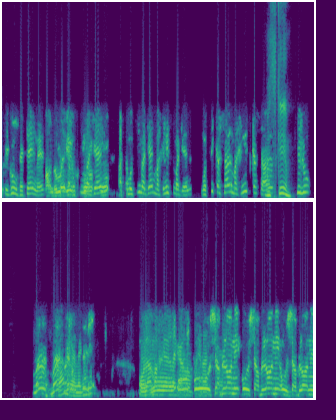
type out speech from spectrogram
בפיגור בטרנר, אתה מוציא מגן, אתה מוציא מגן, מכניס מגן, מוציא קשר, מכניס קשר. מסכים. כאילו, מה, מה, מה, עולם אחר לגמרי. הוא שבלוני, הוא שבלוני, הוא שבלוני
